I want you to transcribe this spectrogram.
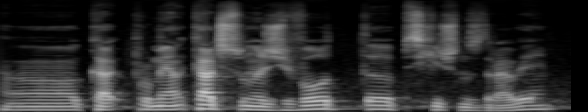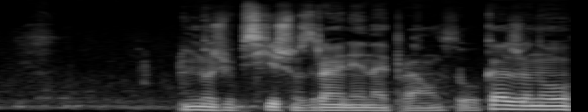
а, как, промя... качество на живот, а, психично здраве. Може би психично здраве не е най-правилното да го кажа, но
